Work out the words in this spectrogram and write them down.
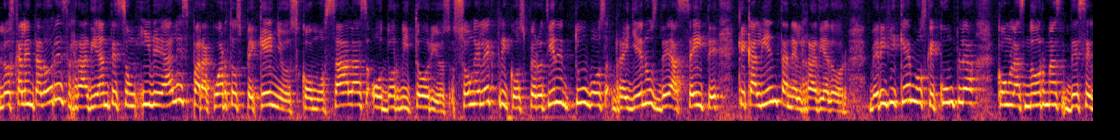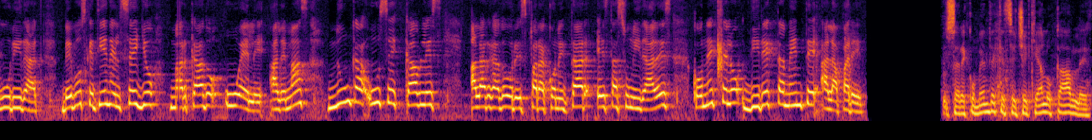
Los calentadores radiantes son ideales para cuartos pequeños como salas o dormitorios. Son eléctricos pero tienen tubos rellenos de aceite que calientan el radiador. Verifiquemos que cumpla con las normas de seguridad. Vemos que tiene el sello marcado UL. Además, nunca use cables alargadores para conectar estas unidades. Conéctelo directamente a la pared. Se recomienda que se chequean los cables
